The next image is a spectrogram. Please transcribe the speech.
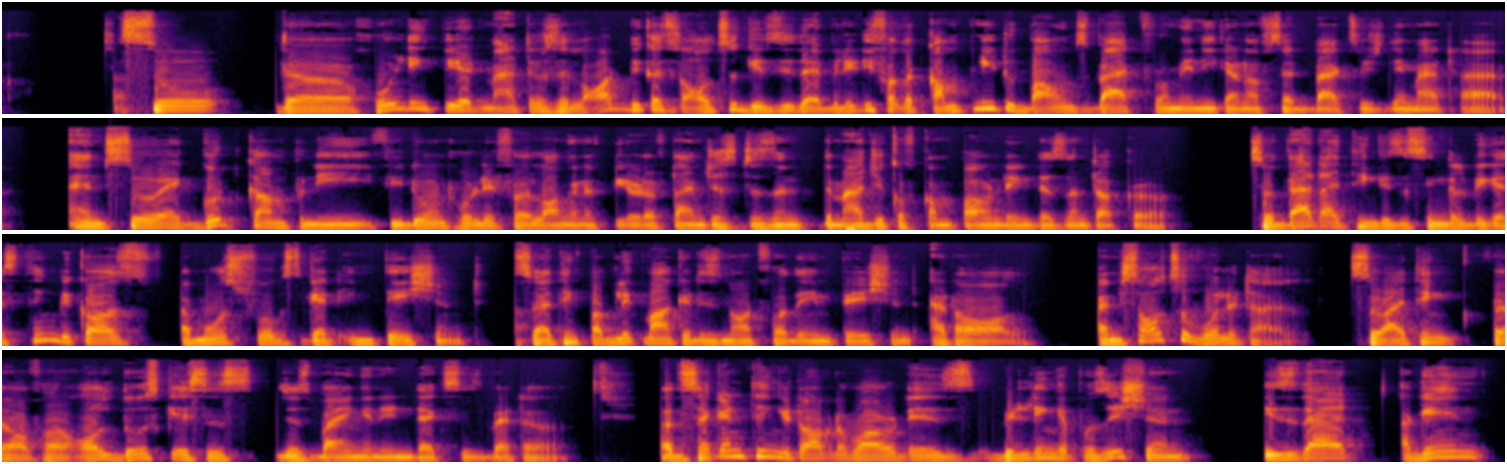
So the holding period matters a lot because it also gives you the ability for the company to bounce back from any kind of setbacks which they might have. And so a good company, if you don't hold it for a long enough period of time, just doesn't, the magic of compounding doesn't occur. So that I think is the single biggest thing because uh, most folks get impatient. So I think public market is not for the impatient at all. And it's also volatile. So I think for, for all those cases, just buying an index is better. Uh, the second thing you talked about is building a position is that again,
